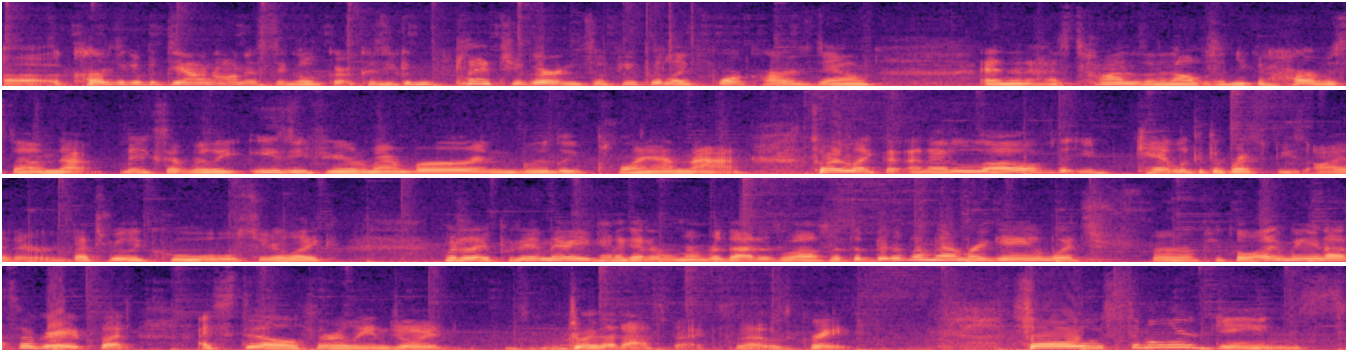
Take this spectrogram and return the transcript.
uh, cards they could put down on a single garden, because you can plant two gardens. So if you put like four cards down, and then it has tons, and then all of a sudden you can harvest them. That makes it really easy for you to remember and really plan that. So I like that, and I love that you can't look at the recipes either. That's really cool. So you're like. What did I put in there? You kind of got to remember that as well. So it's a bit of a memory game, which for people like me, not so great, but I still thoroughly enjoyed enjoy that aspect. So that was great. So similar games.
